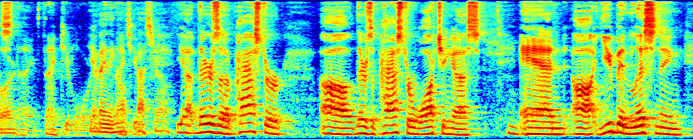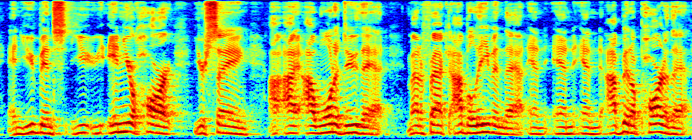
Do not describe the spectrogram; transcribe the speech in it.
Lord. name. Thank you, Lord. You have anything Thank else, you. Pastor Al? Yeah, there's a pastor. Uh, there's a pastor watching us, Hmm. and uh, you've been listening, and you've been you in your heart. You're saying, "I, I, I want to do that." Matter of fact, I believe in that, and and and I've been a part of that.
